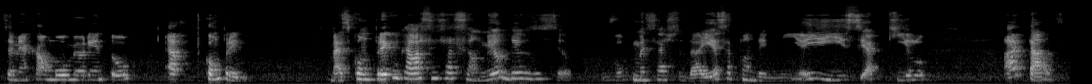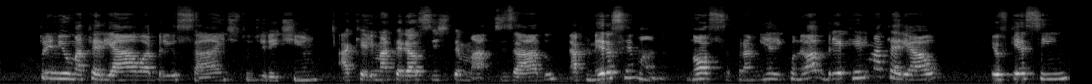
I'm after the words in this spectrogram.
Você me acalmou, me orientou. Ah, comprei. Mas comprei com aquela sensação: meu Deus do céu, vou começar a estudar. E essa pandemia, e isso e aquilo. Aí tá, imprimi o material, abri o site, tudo direitinho. Aquele material sistematizado, a primeira semana. Nossa, para mim quando eu abri aquele material, eu fiquei assim,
